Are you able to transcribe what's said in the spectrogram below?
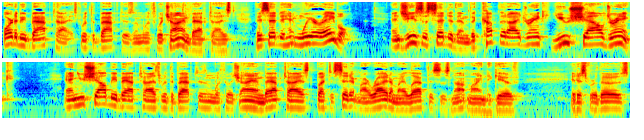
Or to be baptized with the baptism with which I am baptized? They said to him, We are able. And Jesus said to them, The cup that I drink, you shall drink. And you shall be baptized with the baptism with which I am baptized, but to sit at my right or my left, this is not mine to give. It is for those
